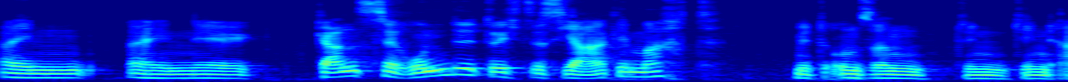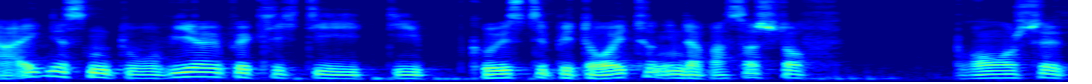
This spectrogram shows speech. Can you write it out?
ein, eine ganze Runde durch das Jahr gemacht mit unseren den, den Ereignissen, wo wir wirklich die, die größte Bedeutung in der Wasserstoffbranche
